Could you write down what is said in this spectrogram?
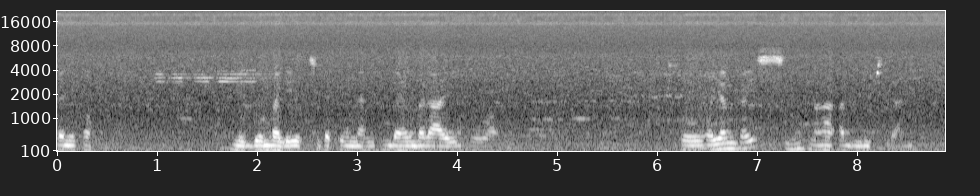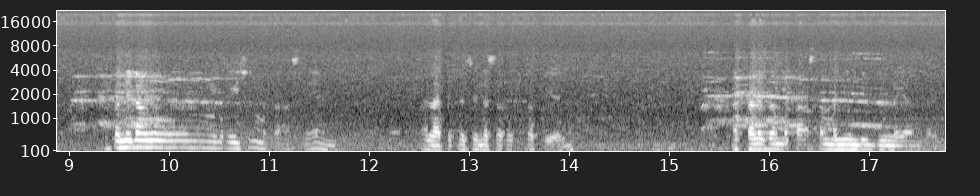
ganito. Medyo maliit sila tingnan dahil malayo yung kuha. Ko so ayan guys nakakabilib sila yung kanilang location mataas malapit na sila sa rooftop eh ano? at talagang mataas naman yung building na yan guys.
